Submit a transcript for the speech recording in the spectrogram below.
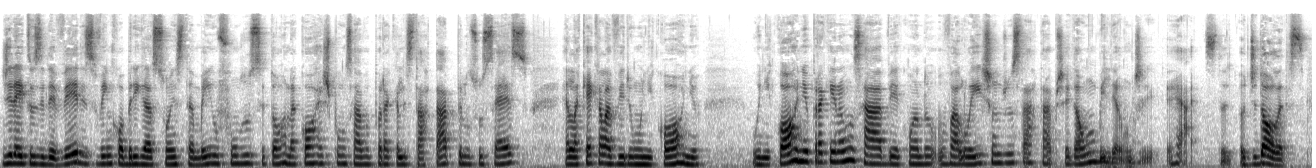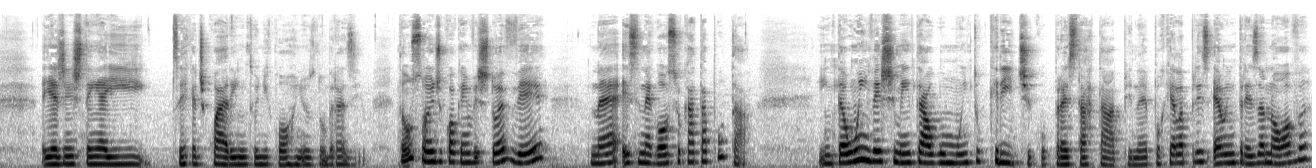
direitos e deveres, vem com obrigações também. O fundo se torna corresponsável por aquela startup, pelo sucesso. Ela quer que ela vire um unicórnio. Unicórnio, para quem não sabe, é quando o valuation de uma startup chega a um bilhão de reais, de dólares. E a gente tem aí cerca de 40 unicórnios no Brasil. Então, o sonho de qualquer investidor é ver né, esse negócio catapultar. Então, o investimento é algo muito crítico para a startup, né? Porque ela é uma empresa nova,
